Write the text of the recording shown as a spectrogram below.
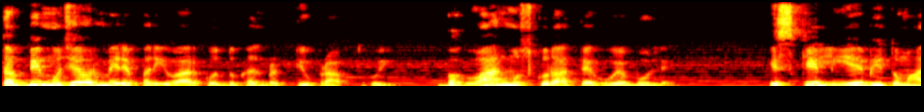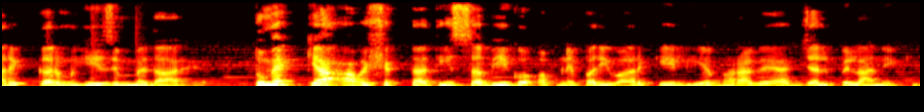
तब भी मुझे और मेरे परिवार को दुखद मृत्यु प्राप्त हुई। भगवान मुस्कुराते हुए बोले, इसके लिए भी तुम्हारे कर्म ही जिम्मेदार है। तुम्हें क्या आवश्यकता थी सभी को अपने परिवार के लिए भरा गया जल पिलाने की?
